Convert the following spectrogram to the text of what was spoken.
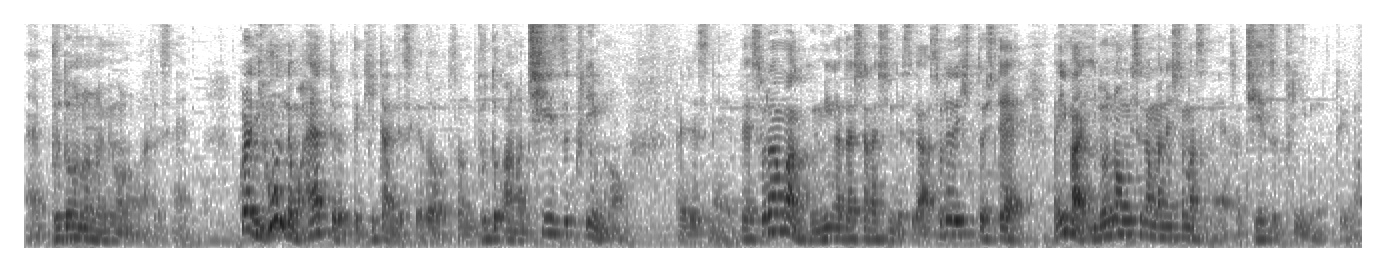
え、ブドウの飲み物なんですね。これは日本でも流行ってるって聞いたんですけどそのブドあのチーズクリームのあれですね。でそれはまあグミが出したらしいんですがそれでヒットして今いろんなお店が真似してますね。そのチーズクリームというのは。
